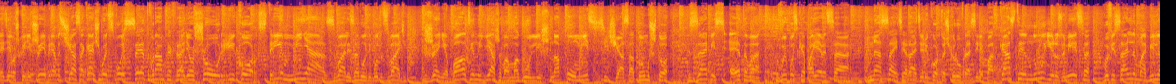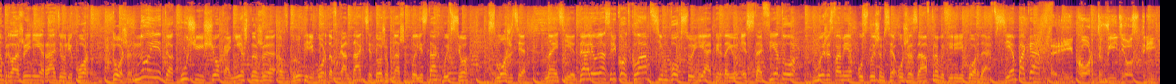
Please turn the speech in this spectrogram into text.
замечательная девушка-диджей, прямо сейчас заканчивает свой сет в рамках радиошоу Рекорд Стрим. Меня звали, зовут и будут звать Женя Балдин. Я же вам могу лишь напомнить сейчас о том, что запись этого выпуска появится на сайте радиорекорд.ру в разделе подкасты, ну и, разумеется, в официальном мобильном приложении Радио Рекорд тоже. Ну и до кучи еще, конечно же, в группе Рекорда ВКонтакте, тоже в наших плейлистах вы все сможете найти. Далее у нас Record Club, Тимбоксу я передаю эстафету. Мы же с вами услышимся уже завтра в эфире Рекорда. Всем пока! Рекорд Видеострим.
